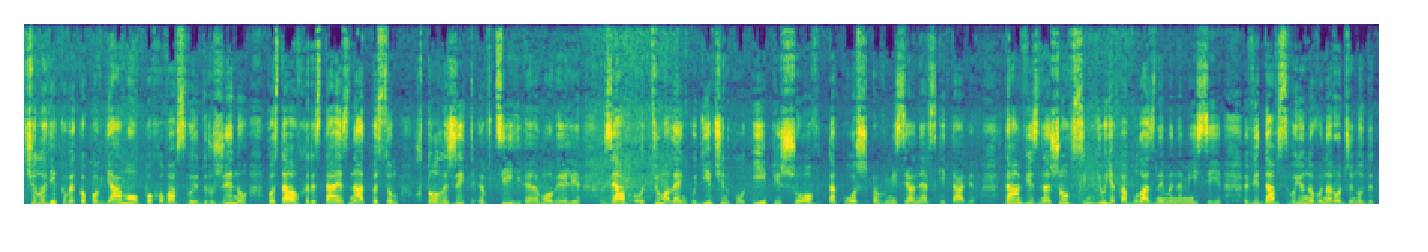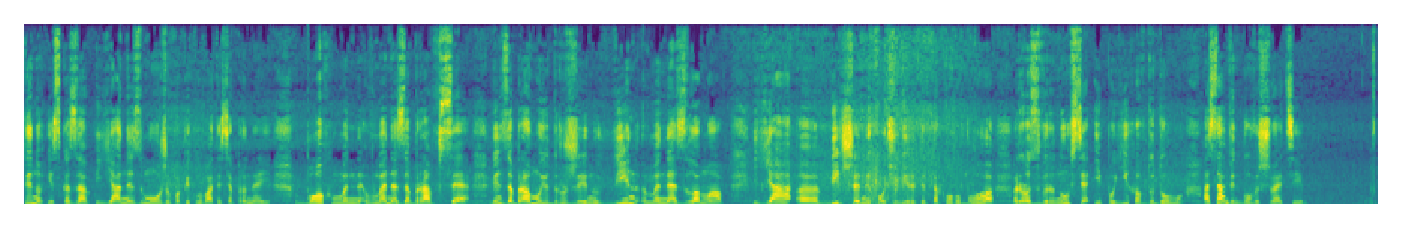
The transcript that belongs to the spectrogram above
Чоловік викопав яму, поховав свою дружину, поставив хреста із надписом Хто лежить в цій е, могилі, взяв цю маленьку дівчинку і пішов також в місіонерський табір. Там він знайшов сім'ю, яка була з ними на місії, віддав свою новонароджену дитину і сказав: Я не зможу попіклуватися про неї. Бог мене в мене забрав все. Він забрав мою дружину, він мене зламав. Я е, більше не хочу вірити в такого Бога. Розвернувся і поїхав додому. А сам він був із Швеції.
